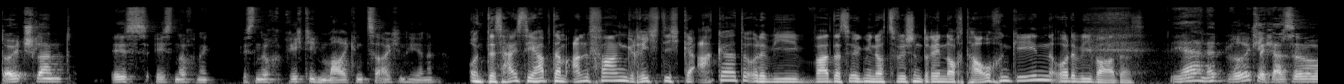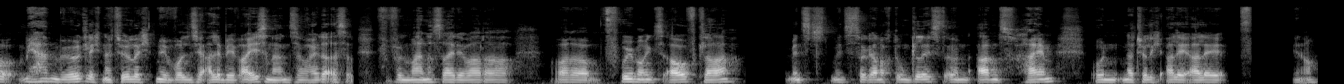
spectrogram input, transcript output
Deutschland ist, ist noch eine, ist noch richtig Markenzeichen hier. Ne? Und das heißt, ihr habt am Anfang richtig geackert oder wie war das irgendwie noch zwischendrin noch tauchen gehen oder wie war das? Ja, nicht wirklich. Also wir haben wirklich natürlich, wir wollen sie alle beweisen und so weiter. Also von meiner Seite war da war da früh morgens auf, klar, wenn es sogar noch dunkel ist und abends heim und natürlich alle alle know,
